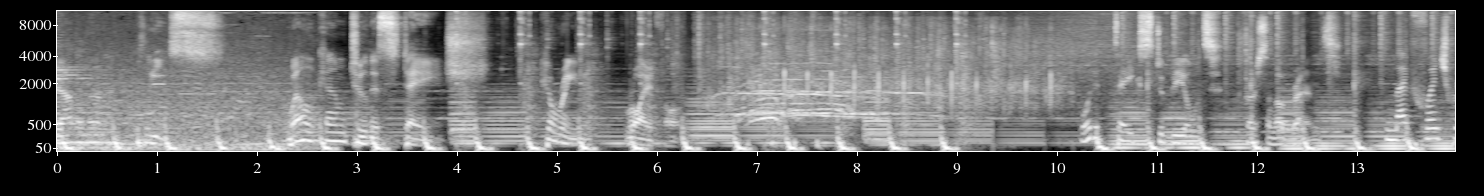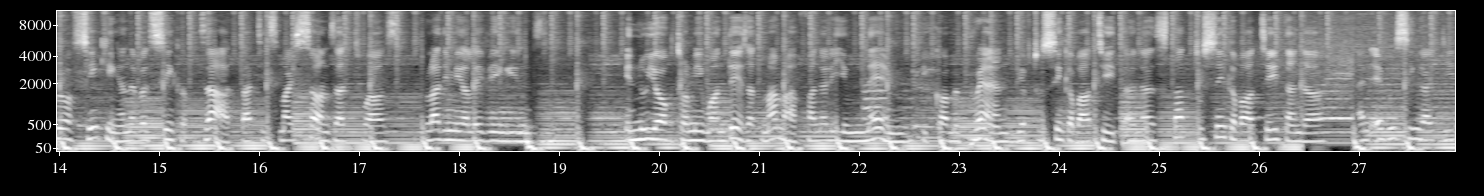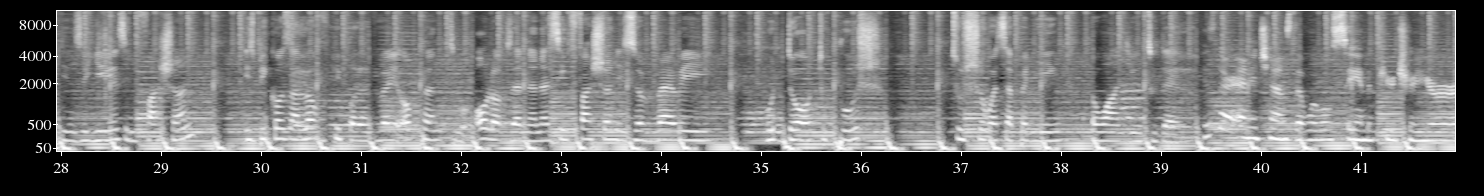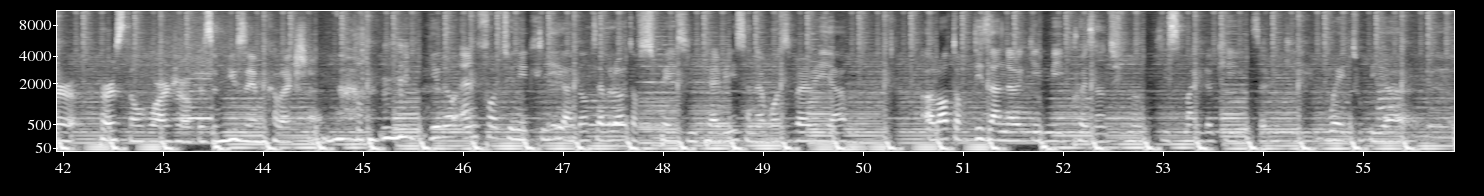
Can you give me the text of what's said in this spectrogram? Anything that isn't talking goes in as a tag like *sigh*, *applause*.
Please welcome to the stage Carine Roitfeld. What it takes to build personal brands. My French way of thinking, I never think of that, but it's my son that was Vladimir living in in New York told me one day that Mama, finally your name become a brand. You have to think about it, and I start to think about it, and uh, and everything I did in the years in fashion is because I love people and very open to all of them, and I think fashion is a very good door to push to show what's happening around you today. Is there any chance that we will see in the future your personal wardrobe as a museum collection? *laughs* you know, unfortunately, I don't have a lot of space in Paris, and I was very. Um, a lot of designers give me presents. You know, this is my lucky, the lucky way to be a,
